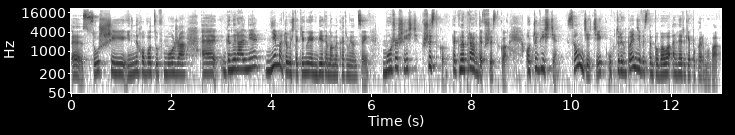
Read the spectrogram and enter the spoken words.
e, z sushi, innych owoców morza. Generalnie nie ma czegoś takiego jak dieta mamy karmiącej. Możesz jeść wszystko, tak naprawdę wszystko. Oczywiście są dzieci, u których będzie występowała alergia pokarmowa.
